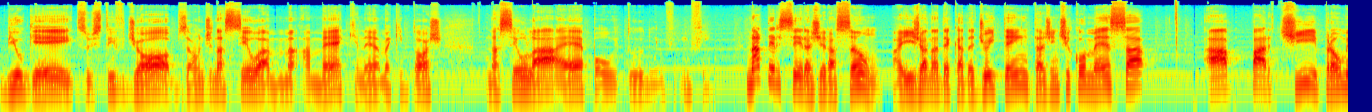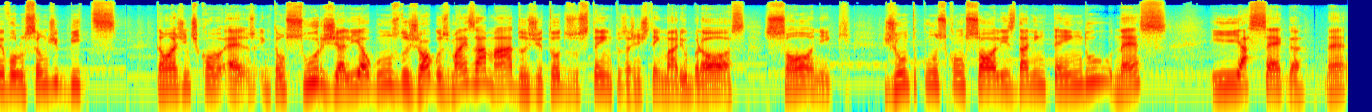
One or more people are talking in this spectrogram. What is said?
Bill Gates, o Steve Jobs, aonde nasceu a, a Mac, né, a Macintosh, nasceu lá a Apple e tudo, enfim. Na terceira geração, aí já na década de 80, a gente começa a partir para uma evolução de bits. Então a gente é, então surge ali alguns dos jogos mais amados de todos os tempos. A gente tem Mario Bros, Sonic, junto com os consoles da Nintendo, NES e a Sega, né?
